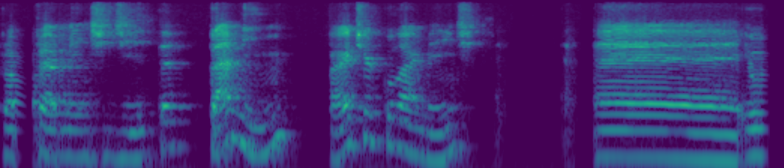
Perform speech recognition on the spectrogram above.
propriamente dita, para mim, particularmente, é, eu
